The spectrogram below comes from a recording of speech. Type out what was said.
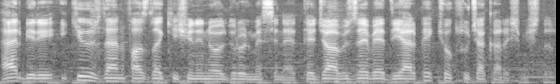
Her biri 200'den fazla kişinin öldürülmesine, tecavüze ve diğer pek çok suça karışmıştır.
